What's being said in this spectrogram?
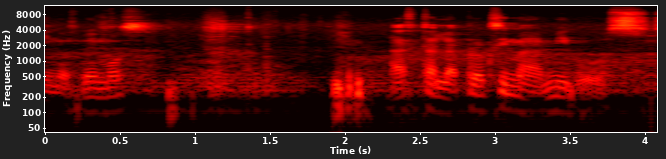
Y nos vemos. Hasta la próxima amigos.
